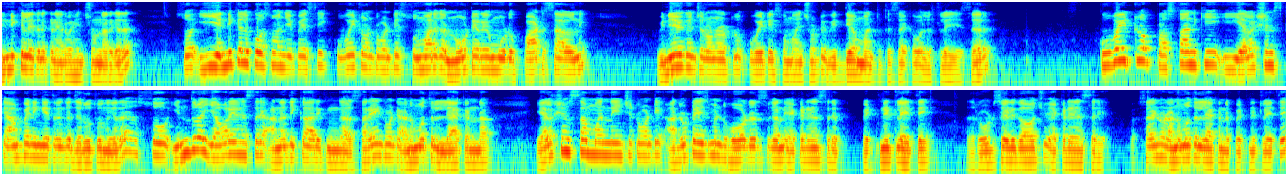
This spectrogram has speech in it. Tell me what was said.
ఎన్నికలు ఏదైనా నిర్వహించనున్నారు కదా. సో ఈ ఎన్నికల కోసం అని చెప్పేసి కువైట్లో ఉన్నటువంటి సుమారుగా నూట ఇరవై మూడు పాఠశాలని వినియోగించనున్నట్లు కువైట్కి సంబంధించినటువంటి విద్యా మంత్రిత్వ శాఖ వాళ్ళు తెలియజేశారు. కువైట్లో ప్రస్తుతానికి ఈ ఎలక్షన్స్ క్యాంపెయినింగ్ అయితే కనుక జరుగుతుంది కదా. సో ఇందులో ఎవరైనా సరే అనధికారికంగా సరైనటువంటి అనుమతులు లేకుండా ఎలక్షన్స్ సంబంధించినటువంటి అడ్వర్టైజ్మెంట్ హోల్డర్స్ కానీ ఎక్కడైనా సరే పెట్టినట్లయితే రోడ్ సైడ్ కావచ్చు ఎక్కడైనా సరే సరైనటువంటి అనుమతులు లేకుండా పెట్టినట్లయితే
